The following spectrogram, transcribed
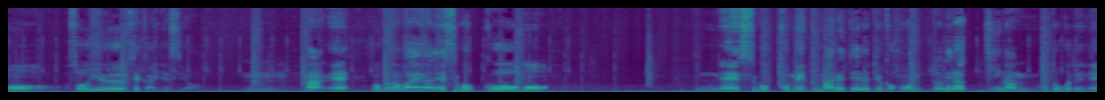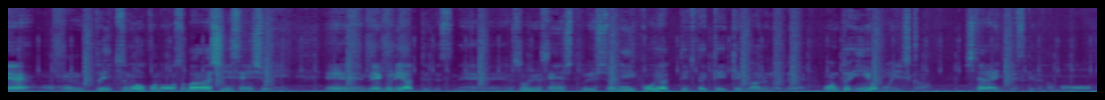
もうそういう世界ですよ。うん。まあね僕の場合はねすごくこうもうね、すごくこう恵まれてるというか本当にラッキーな男でね本当いつもこの素晴らしい選手に、えー、巡り合ってですねそういう選手と一緒にこうやってきた経験があるので本当いい思いしかしてないんですけれども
